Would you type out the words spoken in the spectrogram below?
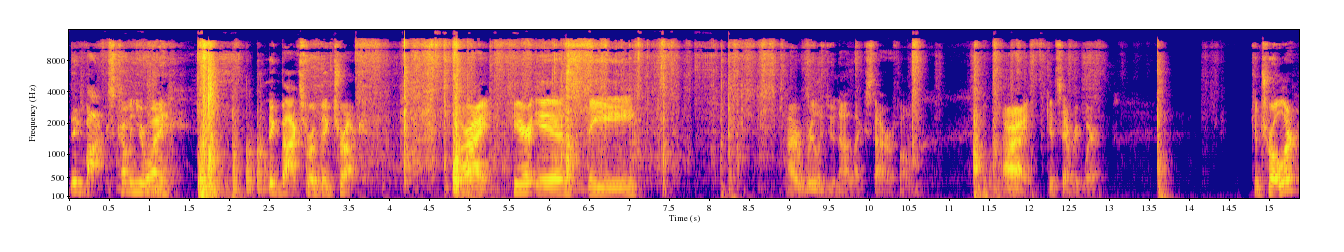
Big box coming your way. Big box for a big truck. All right, here is the. I really do not like styrofoam. All right, gets everywhere. Controller,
